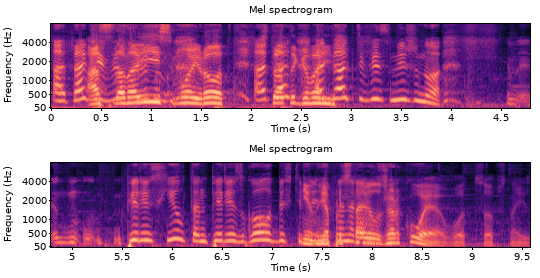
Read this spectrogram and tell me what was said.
А так Остановись, мой рот. А Что так- ты говоришь? А так тебе смешно. Перес Хилтон, Перес Голубев тебе Не, ну не я представил жаркое, вот, собственно, из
